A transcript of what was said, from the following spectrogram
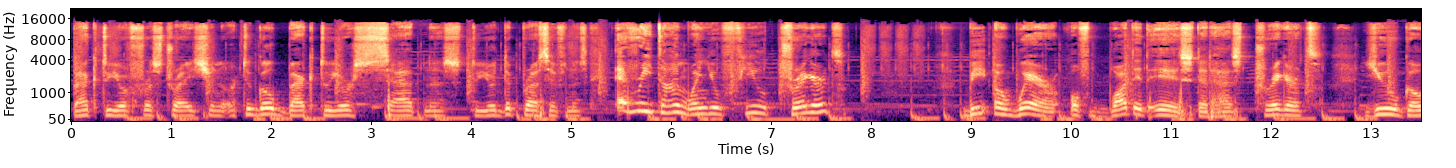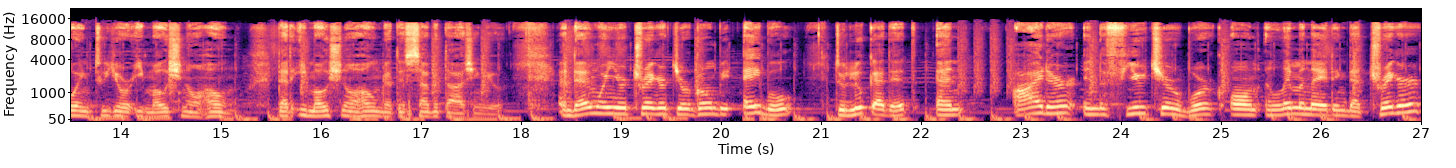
back to your frustration or to go back to your sadness, to your depressiveness. Every time when you feel triggered, be aware of what it is that has triggered you going to your emotional home, that emotional home that is sabotaging you. And then when you're triggered, you're going to be able to look at it and either in the future work on eliminating that trigger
